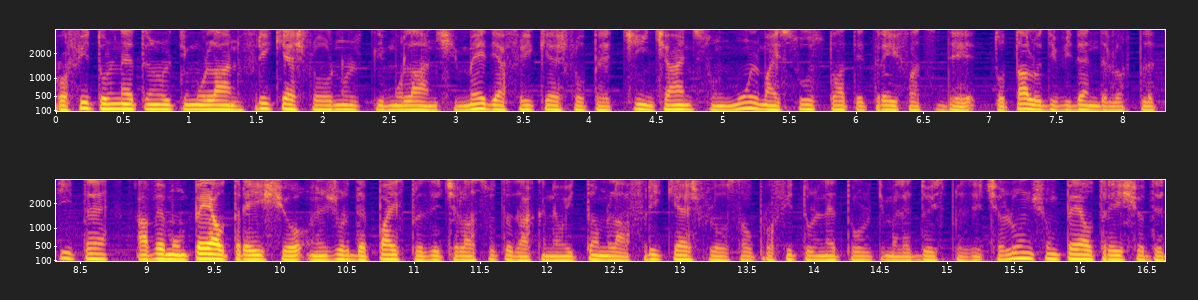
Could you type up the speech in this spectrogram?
profitul net în ultimul an, free cash flow în ultimul an și media free cash flow pe 5 ani sunt mult mai sus toate trei față de totalul dividendelor plătite. Avem un payout ratio în jur de 14% dacă ne uităm la free cash flow sau profitul net pe ultimele 12 luni și un payout ratio de 20%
